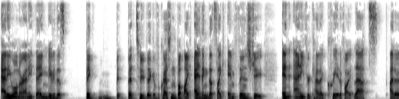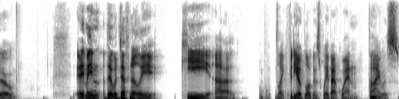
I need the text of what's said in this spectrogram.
anyone or anything maybe this big bit, bit too big of a question but like anything that's like influenced you in any of your kind of creative outlets? I don't know I mean, there were definitely key uh, like video bloggers way back when that I was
